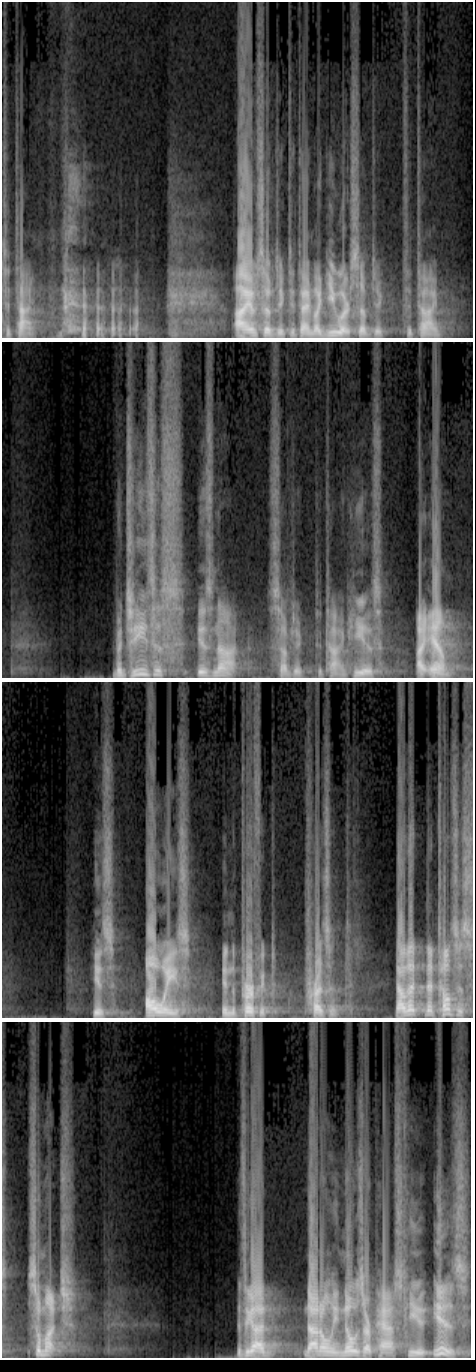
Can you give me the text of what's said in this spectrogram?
to time. I am subject to time like you are subject to time. But Jesus is not subject to time. He is, I am. He is always in the perfect present. Now, that, that tells us so much. That God not only knows our past, He is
